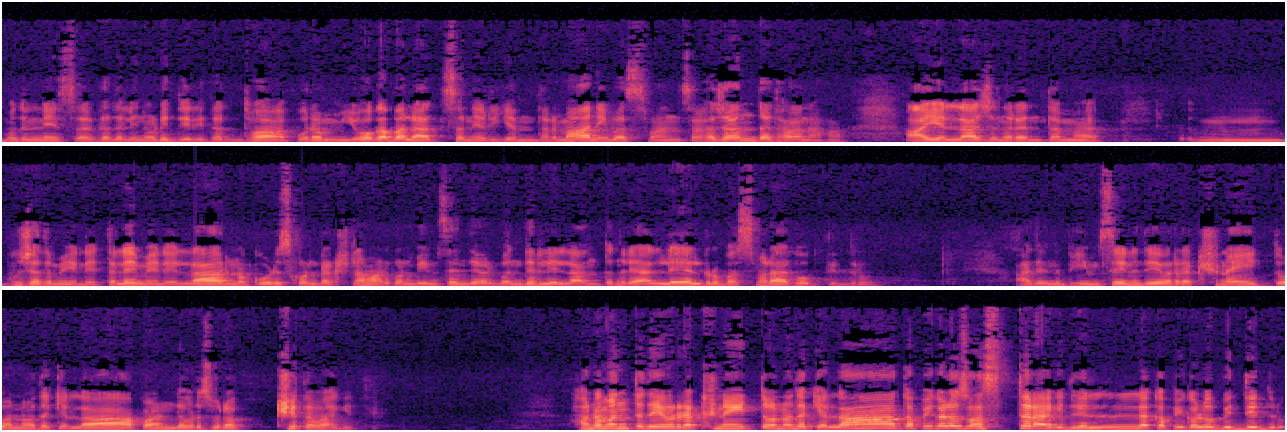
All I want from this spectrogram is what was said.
ಮೊದಲನೇ ಸರ್ಗದಲ್ಲಿ ನೋಡಿದ್ದೀರಿ. ತದ್ವಾ ಪುರಂ ಯೋಗ ಬಲಾತ್ಸ ನಿರ್ಯಂ ಧರ್ಮಾನಿವಸ್ವಾನ್ ಸಹಜಾಂಧಧಾನ. ಆ ಎಲ್ಲ ಜನರನ್ನು ತಮ್ಮ ಭುಜದ ಮೇಲೆ, ತಲೆ ಮೇಲೆ ಎಲ್ಲರನ್ನು ಕೂಡಿಸ್ಕೊಂಡು ರಕ್ಷಣೆ ಮಾಡ್ಕೊಂಡು ಭೀಮಸೇನ ದೇವರು ಬಂದಿರಲಿಲ್ಲ ಅಂತಂದರೆ ಅಲ್ಲೇ ಎಲ್ಲರೂ ಭಸ್ಮರಾಗಿ ಹೋಗ್ತಿದ್ರು. ಆದ್ದರಿಂದ ಭೀಮಸೇನ ದೇವರ ರಕ್ಷಣೆ ಇತ್ತು ಅನ್ನೋದಕ್ಕೆ ಎಲ್ಲ ಪಾಂಡವರು ಸುರಕ್ಷಿತವಾಗಿದ್ರು. ಹನುಮಂತ ದೇವರ ರಕ್ಷಣೆ ಇತ್ತು ಅನ್ನೋದಕ್ಕೆ ಎಲ್ಲ ಕಪಿಗಳು ಸ್ವಸ್ಥರಾಗಿದ್ರು. ಎಲ್ಲ ಕಪಿಗಳು ಬಿದ್ದಿದ್ರು.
